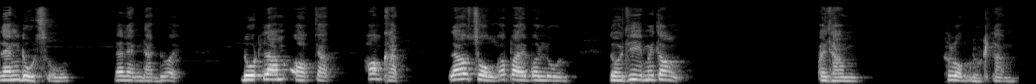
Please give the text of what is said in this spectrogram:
แรงดูดสูง และแรงดันด้วย ดูดลำออกจากห้องขัด แล้วส่งเข้าไปบอลลูน โดยที่ไม่ต้องไปทำพัดลมดูดลำ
